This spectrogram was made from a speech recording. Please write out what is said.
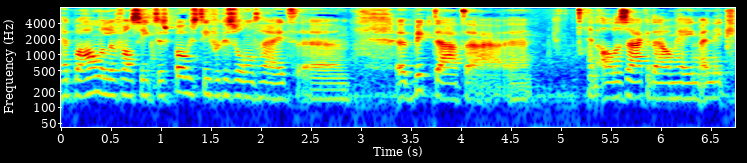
het behandelen van ziektes, positieve gezondheid, big data en alle zaken daaromheen. En ik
